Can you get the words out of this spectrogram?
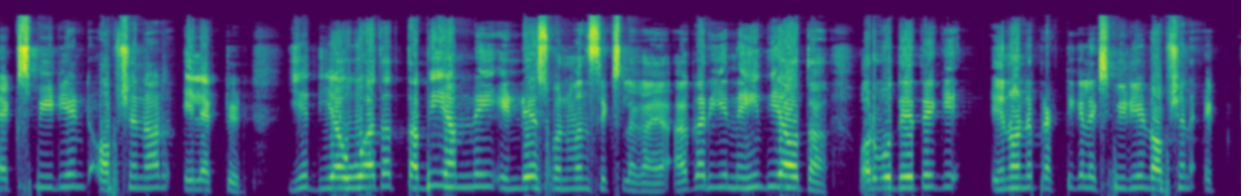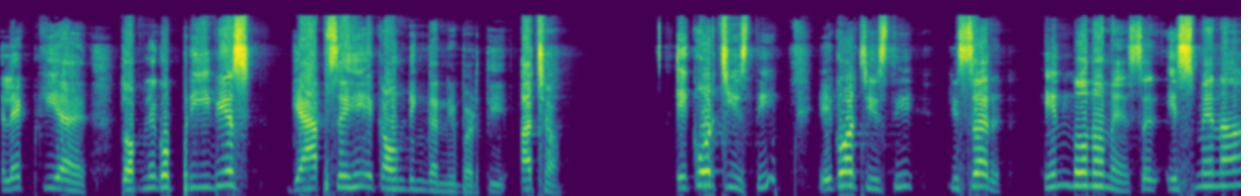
expedient option are elected ये दिया हुआ था, तभी हमने इंडेस 116 लगाया। अगर ये नहीं दिया होता और वो देते कि इन्होंने प्रैक्टिकल एक्सपीडियंट ऑप्शन इलेक्ट किया है तो अपने को प्रीवियस गैप से ही अकाउंटिंग करनी पड़ती। अच्छा एक और चीज़ थी, एक और चीज़ थी कि सर, इन दोनों में, सर, इसमें ना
